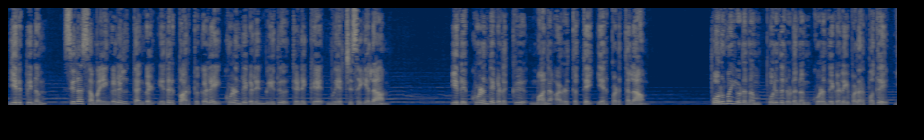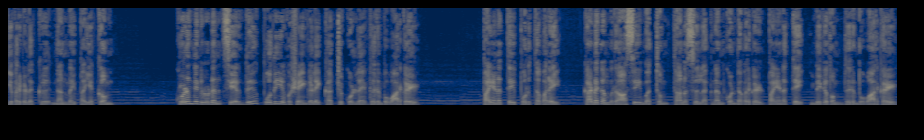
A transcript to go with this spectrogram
இருப்பினும் சில சமயங்களில் தங்கள் எதிர்பார்ப்புகளை குழந்தைகளின் மீது திணிக்க முயற்சி செய்யலாம். இது குழந்தைகளுக்கு மன அழுத்தத்தை ஏற்படுத்தலாம். பொறுமையுடனும் புரிதலுடனும் குழந்தைகளை வளர்ப்பது இவர்களுக்கு நன்மை பயக்கும். குழந்தைகளுடன் சேர்ந்து புதிய விஷயங்களை கற்றுக்கொள்ள விரும்புவார்கள். பயணத்தை பொறுத்தவரை கடகம் ராசி மற்றும் தனுசு லக்னம் கொண்டவர்கள் பயணத்தை மிகவும் விரும்புவார்கள்.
